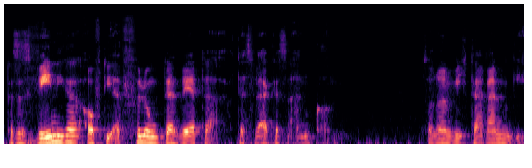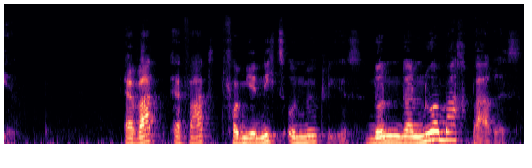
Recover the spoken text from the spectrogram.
dass es weniger auf die Erfüllung der Werte des Werkes ankommt, sondern wie ich daran gehe. Er erwartet von mir nichts Unmögliches, sondern nur Machbares.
